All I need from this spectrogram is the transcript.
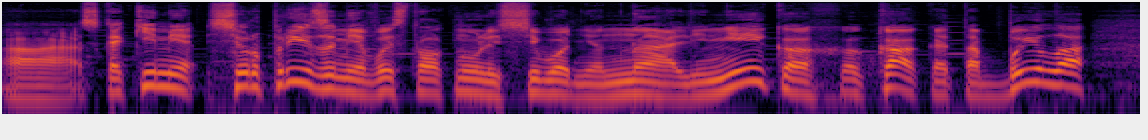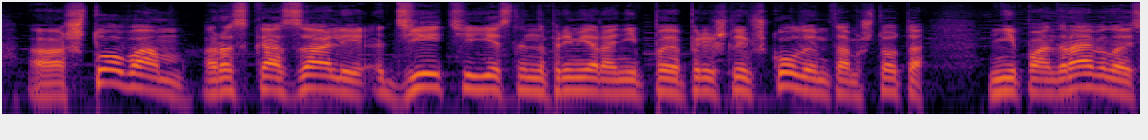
с какими сюрпризами вы столкнулись сегодня на линейках, как это было, а, что вам рассказали дети, если, например, они пришли в школу, им там что-то не понравилось,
